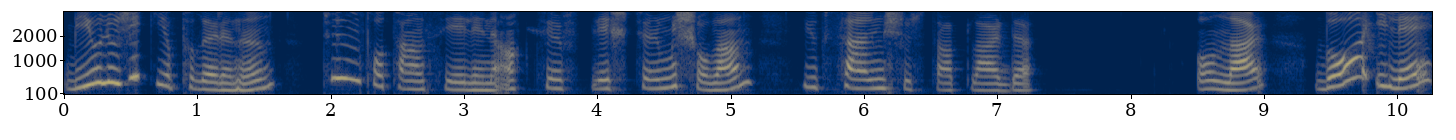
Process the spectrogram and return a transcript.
biyolojik yapılarının tüm potansiyelini aktifleştirmiş olan yükselmiş üstadlardı. Onlar doğa ile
